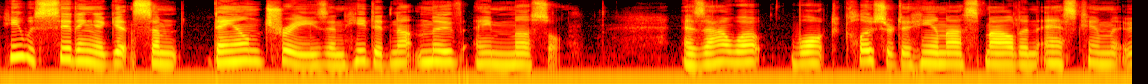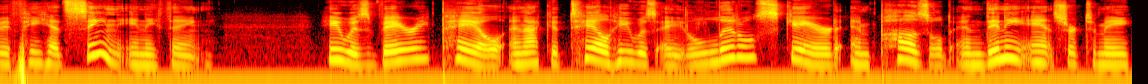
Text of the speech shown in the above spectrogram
he was sitting against some downed trees and he did not move a muscle. As I walked closer to him, I smiled and asked him if he had seen anything. He was very pale and I could tell he was a little scared and puzzled and then he answered to me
